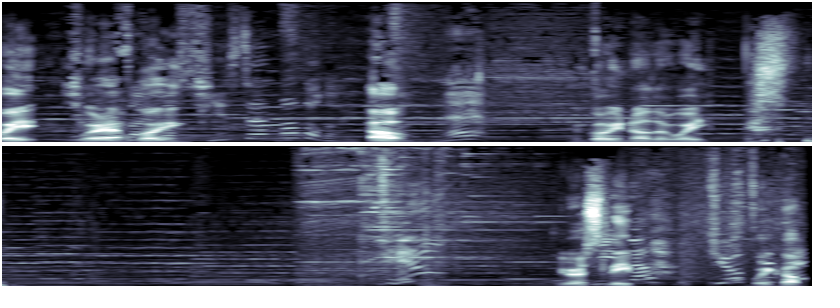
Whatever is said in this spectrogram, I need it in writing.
Wait, where I'm going? Oh, I'm going another way. You're asleep. Wake up.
